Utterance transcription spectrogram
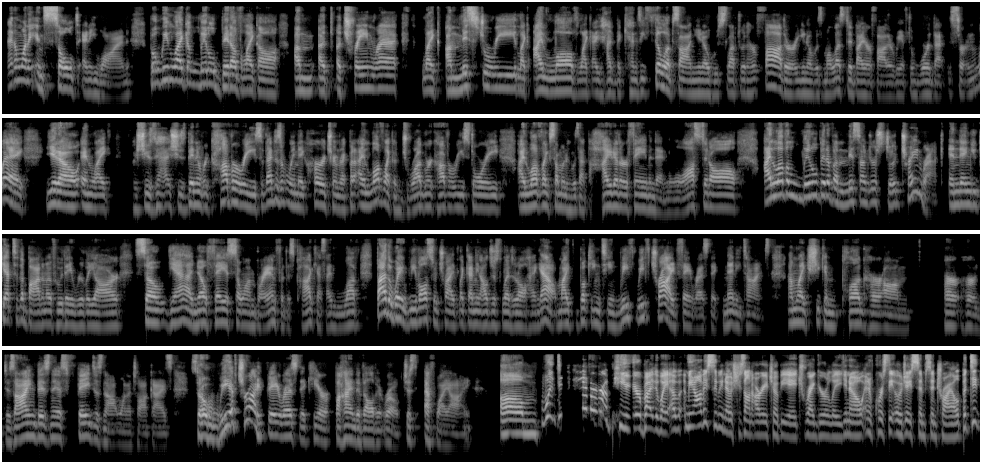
I don't want to insult anyone, but we like a little bit of like a um a, a train wreck, like a mystery. Like I love, like I had Mackenzie Phillips on, you know, who slept with her father, you know, was molested by her father. We have to word that a certain way, you know, and like she's she's been in recovery so that doesn't really make her a train wreck but i love like a drug recovery story. I love like someone who was at the height of their fame and then lost it all. I love a little bit of a misunderstood train wreck and then you get to the bottom of who they really are. So yeah no faye is so on brand for this podcast. I love by the way we've also tried like i mean i'll just let it all hang out. My booking team we've we've tried faye resnick many times. I'm like she can plug her um her her design business. Faye does not want to talk, guys. So we have tried Faye Resnick here behind the velvet rope. Just FYI. Um, What did she ever appear? By the way, I, I mean, obviously we know she's on RHOBH regularly, you know, and of course the O.J. Simpson trial. But did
